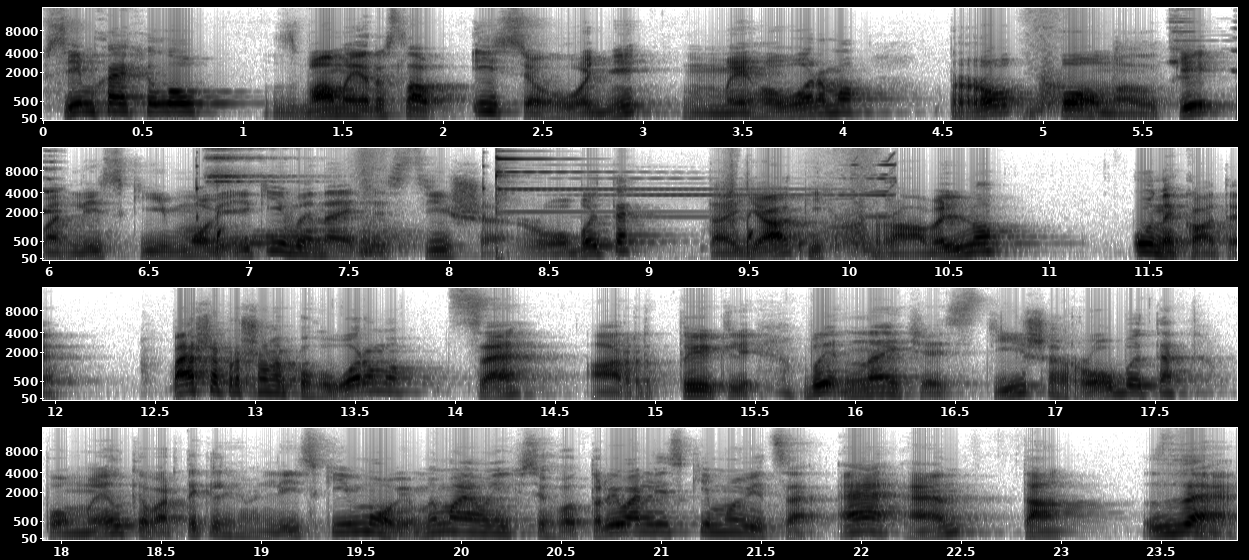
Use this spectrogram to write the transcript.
Всім хай хеллоу! З вами Ярослав, і сьогодні ми говоримо про помилки в англійській мові, які ви найчастіше робите, та як їх правильно уникати. Перше, про що ми поговоримо, це артиклі. Ви найчастіше робите помилки в артиклях в англійській мові. Ми маємо їх всього три в англійській мові: це «е», «ен» та «the».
